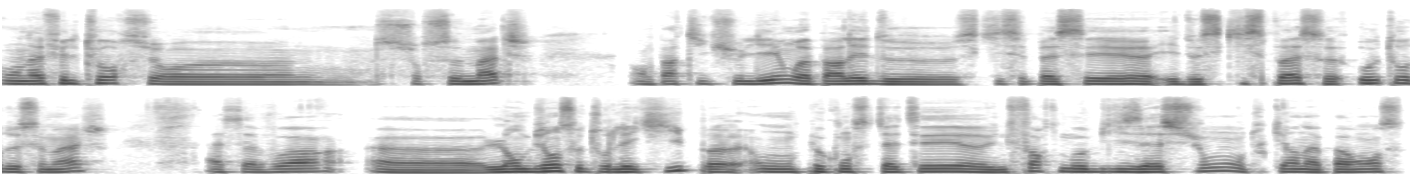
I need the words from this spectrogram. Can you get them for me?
on a fait le tour sur, euh, sur ce match en particulier. On va parler de ce qui s'est passé et de ce qui se passe autour de ce match, à savoir euh, l'ambiance autour de l'équipe. On peut constater une forte mobilisation, en tout cas en apparence,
